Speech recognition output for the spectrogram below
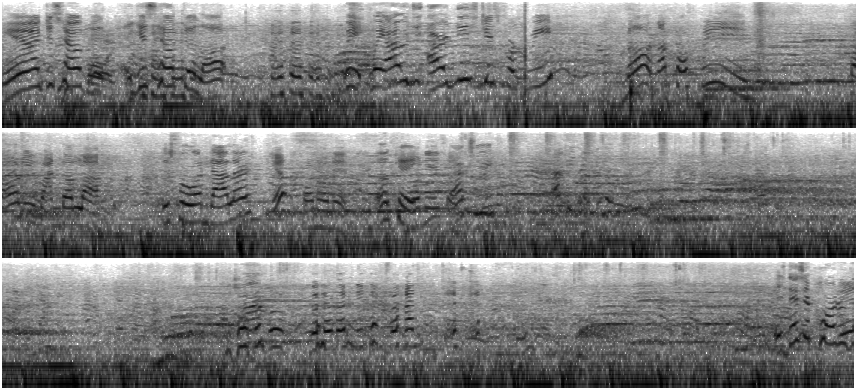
Yeah, I just helped. I just helped a lot. Wait, wait, are, are these just for free? No, not for free. For only one dollar. Just for one dollar? Yep, one on it. Okay. Actually, do? Actually, I. Is this a part of the?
